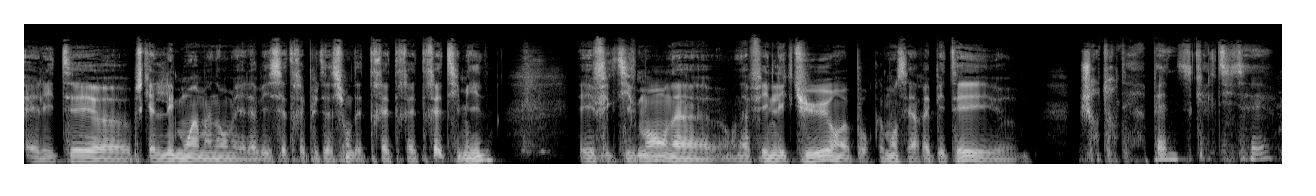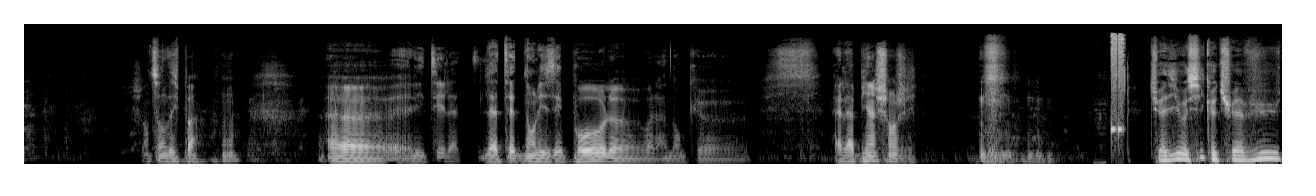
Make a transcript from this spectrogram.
Elle était, euh, parce qu'elle l'est moins maintenant, mais elle avait cette réputation d'être très, très, très timide. Et effectivement, on a, on a fait une lecture pour commencer à répéter. Euh, j'entendais à peine ce qu'elle disait. J'entendais pas. Euh, elle était la, la tête dans les épaules, euh, voilà. Donc, euh, elle a bien changé. Tu as dit aussi que tu as vu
